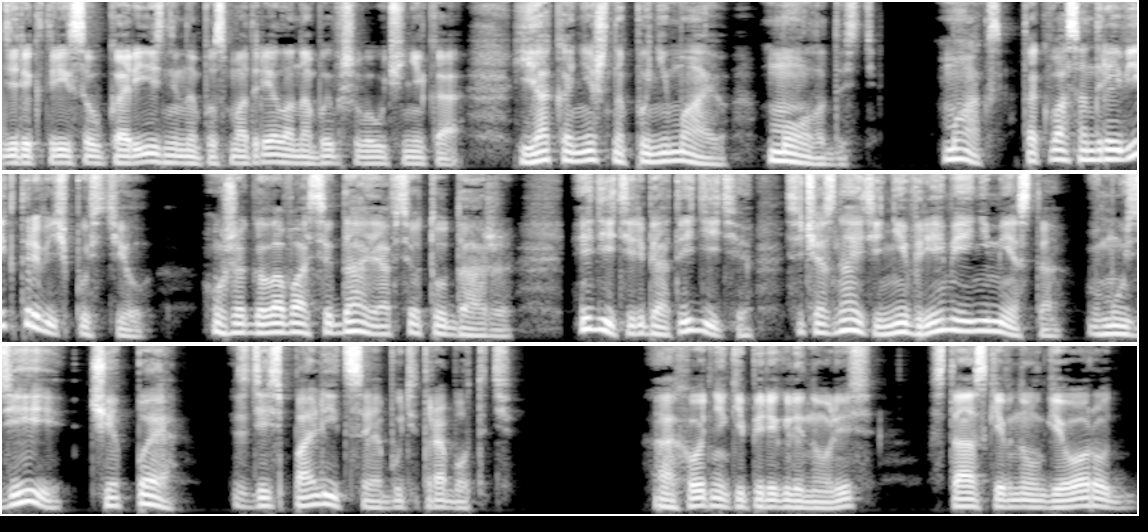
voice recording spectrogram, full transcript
Директриса укоризненно посмотрела на бывшего ученика. «Я, конечно, понимаю. Молодость. Макс, так вас Андрей Викторович пустил? Уже голова седая, а все туда же. Идите, ребята, идите. Сейчас, знаете, не время и не место. В музее ЧП». Здесь полиция будет работать». Охотники переглянулись. Стас кивнул Геору.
